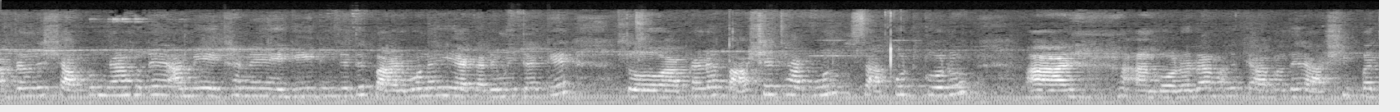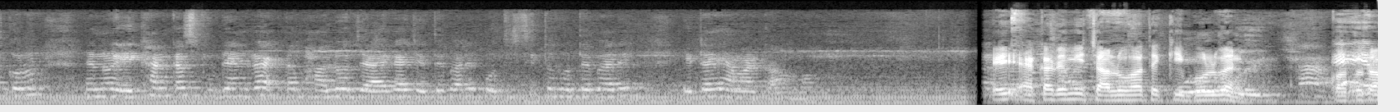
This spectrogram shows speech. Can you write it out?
আপনাদের সাপোর্ট না হলে আমি এখানে এগিয়ে নিয়ে যেতে পারব না এই একাডেমিটাকে তো আপনারা পাশে থাকুন সাপোর্ট করুন আর আর বড়রা আমাদেরকে আমাদের আশীর্বাদ করুন যেন এখানকার স্টুডেন্টরা একটা ভালো জায়গায় যেতে পারে প্রতিষ্ঠিত হতে পারে এটাই আমার কাম্য। এই একাডেমি চালু হতে কি বলবেন? কতটা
